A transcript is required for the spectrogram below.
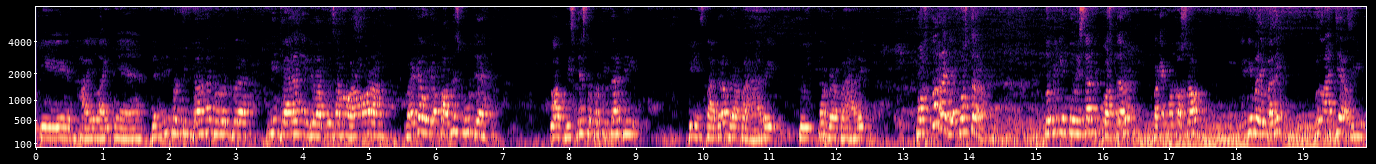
bikin highlightnya. Dan ini penting banget menurut gue ini jarang yang dilakukan sama orang-orang. Mereka udah publish udah. Publishnya seperti tadi di Instagram berapa hari? Twitter berapa hari? Poster aja poster. Lo bikin tulisan poster pakai Photoshop. Ini balik-balik belajar sih.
